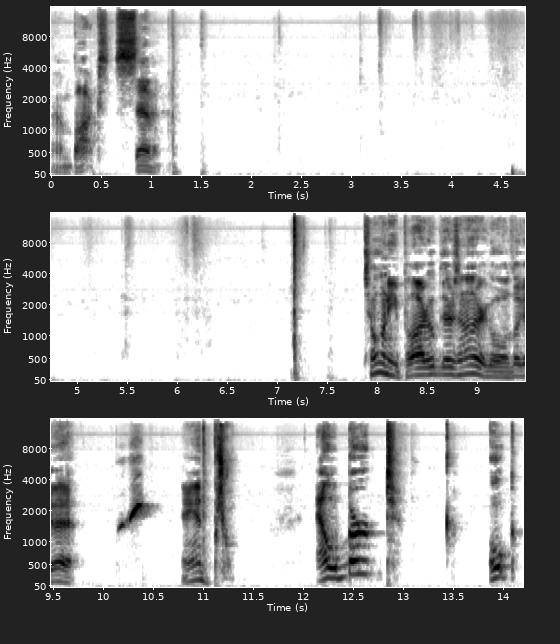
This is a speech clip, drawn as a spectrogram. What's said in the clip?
Um, box seven. Tony Pollard. Oop, there's another gold. Look at that. And Albert Oak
